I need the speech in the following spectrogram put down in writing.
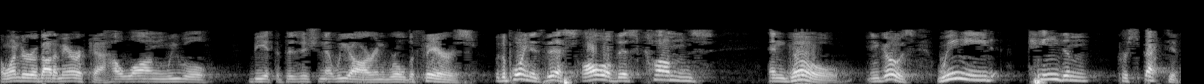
I wonder about America, how long we will be at the position that we are in world affairs. But the point is this, all of this comes and go and goes. We need kingdom perspective.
